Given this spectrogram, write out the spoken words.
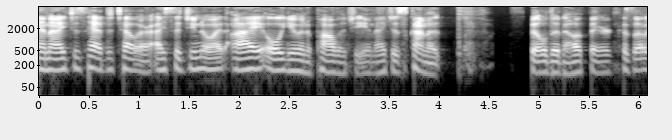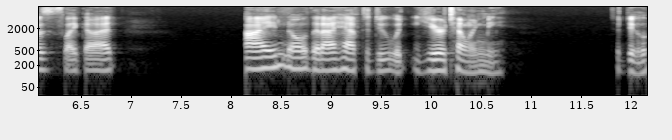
And I just had to tell her, I said, you know what? I owe you an apology. And I just kind of spilled it out there because I was just like, God, I know that I have to do what you're telling me to do.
